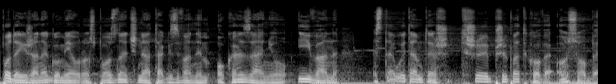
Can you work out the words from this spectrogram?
Podejrzanego miał rozpoznać na tak zwanym okazaniu Iwan. Stały tam też trzy przypadkowe osoby.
